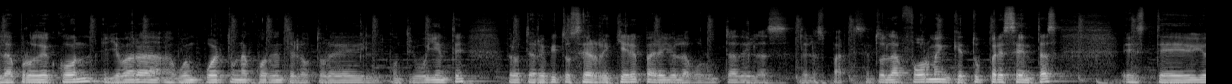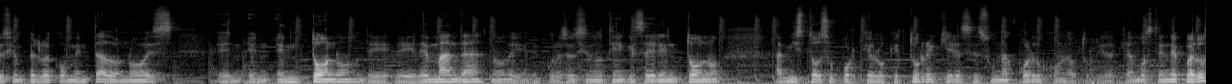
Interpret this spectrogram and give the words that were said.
la PRODECON, llevar a, buen puerto un acuerdo entre la autoridad y el contribuyente, pero te repito, se requiere para ello la voluntad de las, de las partes. Entonces la forma en que tú presentas, este, yo siempre lo he comentado, no es en, en, tono de, demanda, ¿no? de, de sino tiene que ser en tono amistoso porque lo que tú requieres es un acuerdo con la autoridad, que ambos estén de acuerdo,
